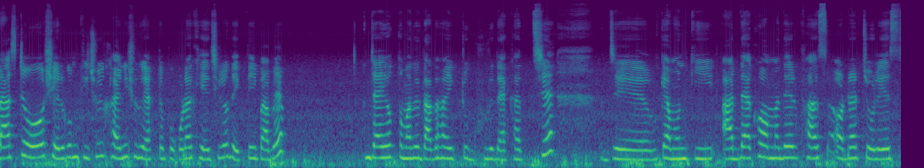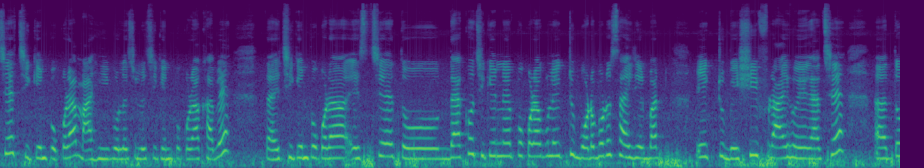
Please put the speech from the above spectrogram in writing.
লাস্টে ও সেরকম কিছুই খায়নি, শুধু একটা পকোড়া খেয়েছিল, দেখতেই পাবে। যাই হোক তোমাদের দাদাভাই একটু ঘুরে দেখাচ্ছে। যে কেমন কি। আর দেখো আমাদের ফার্স্ট অর্ডার চলে এসছে চিকেন পকোড়া। মাহি বলেছিল চিকেন পকোড়া খাবে, তাই চিকেন পকোড়া এসছে। তো দেখো চিকেনের পকোড়াগুলো একটু বড় বড় সাইজের বাট একটু বেশি ফ্রাই হয়ে গেছে। তো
